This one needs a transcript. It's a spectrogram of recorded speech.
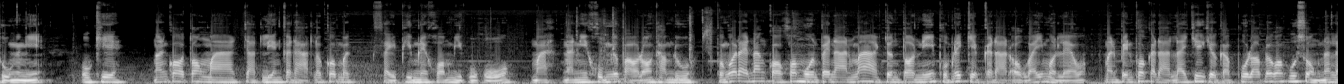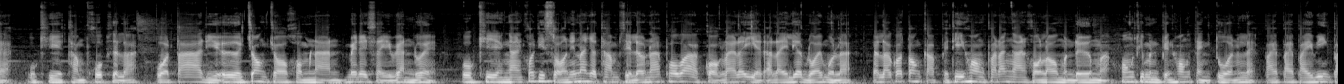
สูงๆอย่างนี้ โอเค งั้นก็ต้องมาจัดเรียงกระดาษแล้วก็มาใส่พิมพ์ในคอมอีกโอ้โห มางานนี้คุ้มหรือเปล่าลองทำดู ผมก็ได้นั่งกรอข้อมูลไปนานมาก จนตอนนี้ผมได้เก็บกระดาษออกไว้หมดแล้ว มันเป็นพวกกระดาษรายชื่อเกี่ยวกับผู้รับแล้วก็ผู้ส่งนั่นแหละ โอเคทำครบเสร็จละปวดตาดีเออจ้องจอคอมนานไม่ได้ใส่แว่นด้วย โอเค งานข้อที่ 2 นี่น่าจะทำเสร็จแล้วนะ เพราะว่ากรอกรายละเอียดอะไรเรียบร้อยหมดละแล้วเราก็ต้องกลับไปที่ห้องพนักงานของเราเหมือนเดิมอะห้องที่มันเป็นห้องแต่งตัวนั่นแหละไปไปไปวิ่งไป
